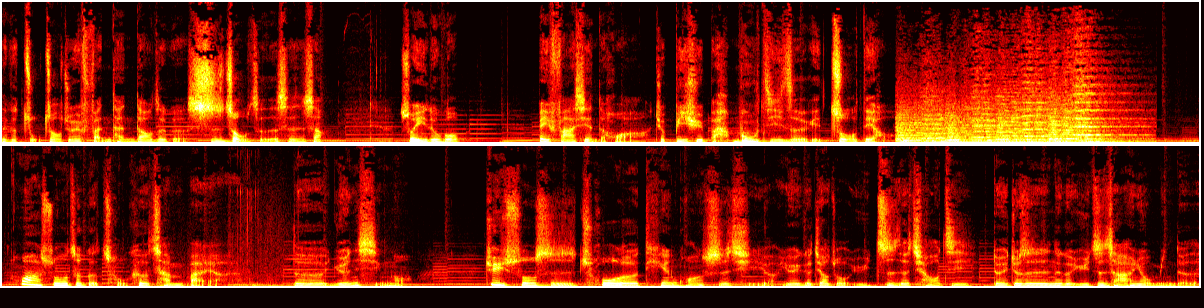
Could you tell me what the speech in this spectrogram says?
那个诅咒就会反弹到这个施咒者的身上。所以如果被发现的话，就必须把 目击者给做掉。话说这个丑客参拜啊的原型哦，据说是嵯峨天皇时期啊，有一个叫做宇治的乔基，对，就是那个宇治茶很有名的人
